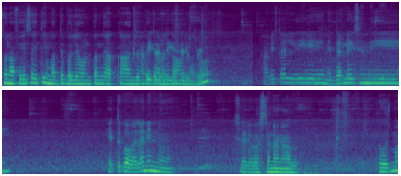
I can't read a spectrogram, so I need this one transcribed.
సో నా ఫేస్ అయితే ఈ మధ్య భలే ఉంటుంది అక్క అని చెప్పి పెడతా ఉన్నారు. అవి తల్లి నిద్రలేసింది ఎత్తుకోవాలా నిన్ను? సరే వస్తున్నా నాకు రోజు మా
